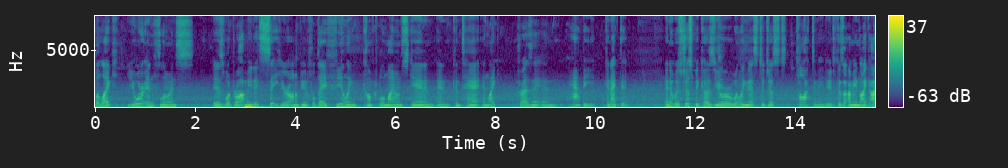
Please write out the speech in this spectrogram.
but like your influence is what brought me to sit here on a beautiful day feeling comfortable in my own skin and, and content and like present and happy connected and it was just because your willingness to just talk to me dude because i mean like i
